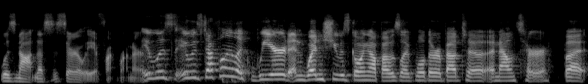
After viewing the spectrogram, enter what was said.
was not necessarily a front runner. It was it was definitely like weird. And when she was going up, I was like, well, they're about to announce her. But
